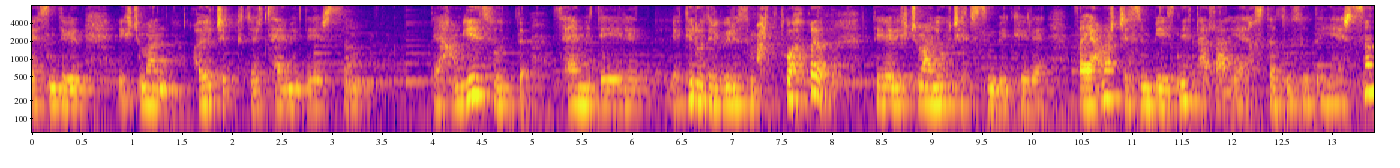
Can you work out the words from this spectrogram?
байсан. Тэгээд ихч маань хоёр жил битээр сайн мэдээ ирсэн. Тэгээ хамгийн сүд сайн мэдээ яриад яг тэр өдрийг вирус мартдаггүй байхгүй юу? Тэгээд ихч маань юу ч хэлчихсэн бэ гэхээр за ямар ч хэлсэн бизнес талаар ярих хэвээр зүйлсүүдээ ярьсан.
